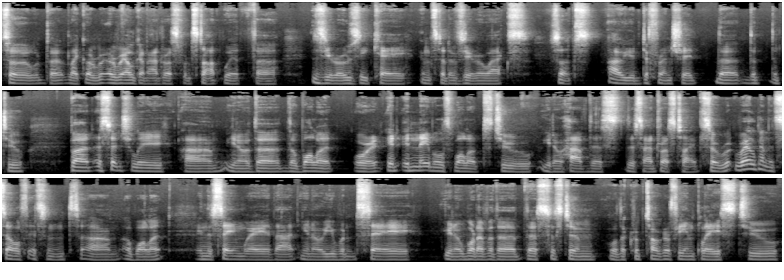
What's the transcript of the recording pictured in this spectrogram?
So, the, like a, a railgun address would start with uh, zero zk instead of zero x. So that's how you differentiate the the, the two. But essentially, um, you know, the the wallet or it, it enables wallets to you know have this this address type. So Railgun itself isn't um, a wallet in the same way that you know you wouldn't say you know whatever the, the system or the cryptography in place to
